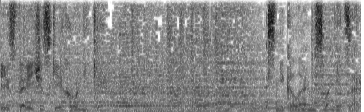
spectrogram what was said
Исторические хроники с Николаем Сванидзе.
